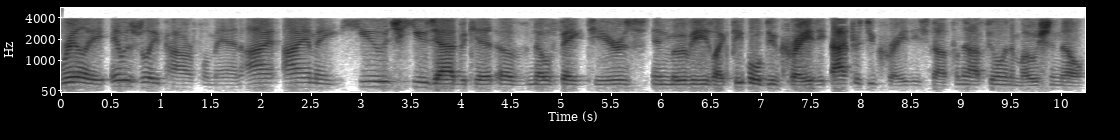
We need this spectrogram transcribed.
really it was really powerful, man. I I am a huge huge advocate of no fake tears in movies. Like people do crazy actors do crazy stuff when they're not feeling emotion. They'll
